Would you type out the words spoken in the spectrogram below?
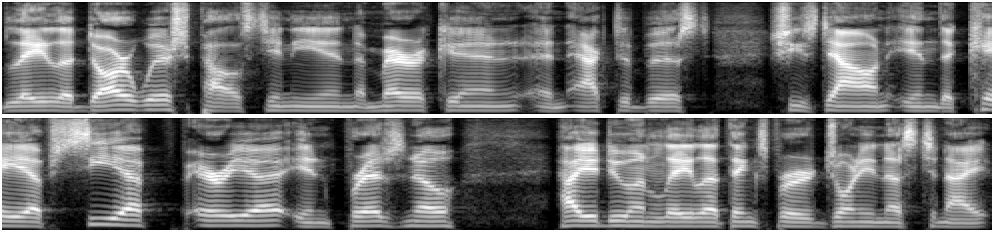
Layla Darwish, Palestinian American and activist. She's down in the KFCF area in Fresno. How you doing, Layla? Thanks for joining us tonight.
